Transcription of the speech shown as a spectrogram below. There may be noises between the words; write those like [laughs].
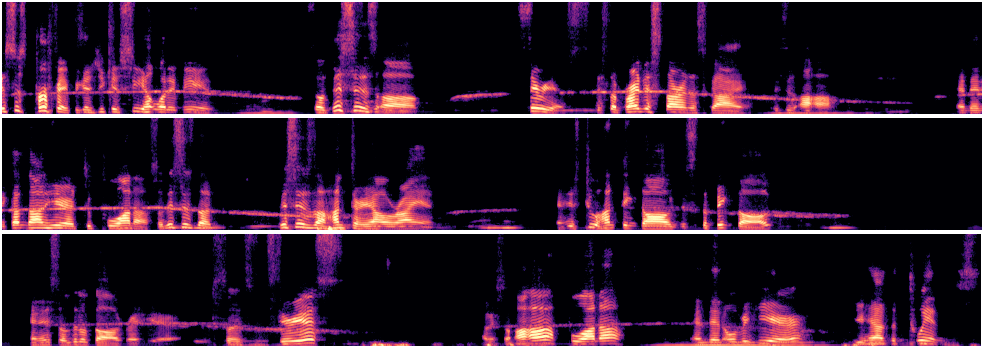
this is perfect because you can see what it means. So this is uh, Sirius. It's the brightest star in the sky. This is uh-uh. And then you come down here to Puana. So this is the this is the hunter, yeah, Orion. And his two hunting dogs. This is the big dog. And it's a little dog right here. So it's Sirius. Okay, so uh-uh, Puana. And then over here, you have the twins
